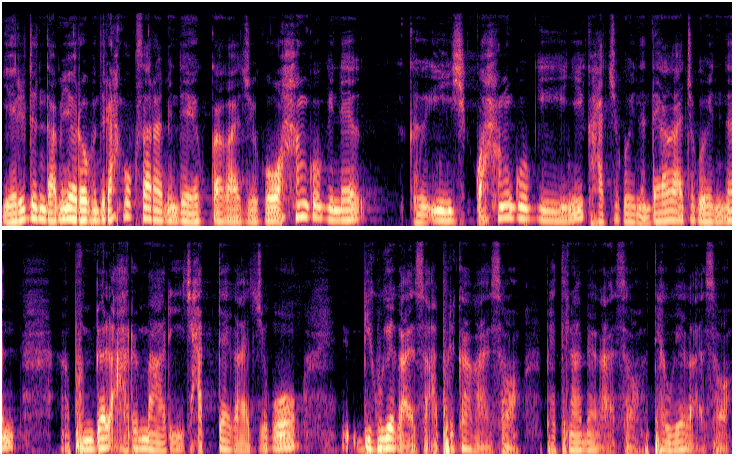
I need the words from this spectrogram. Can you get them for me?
예를 든다면 여러분들이 한국 사람인데 외국 가가지고 한국인의 그 인식과 한국인이 가지고 있는 내가 가지고 있는 분별 아르마리 잣대 가지고 미국에 가서 아프리카 가서 베트남에 가서 태국에 가서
